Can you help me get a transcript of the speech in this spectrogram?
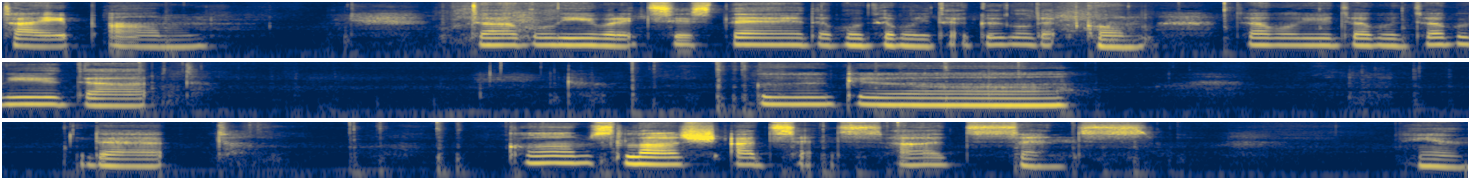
Type um w what it says there www.google.com www.google.com slash adsense adsense and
